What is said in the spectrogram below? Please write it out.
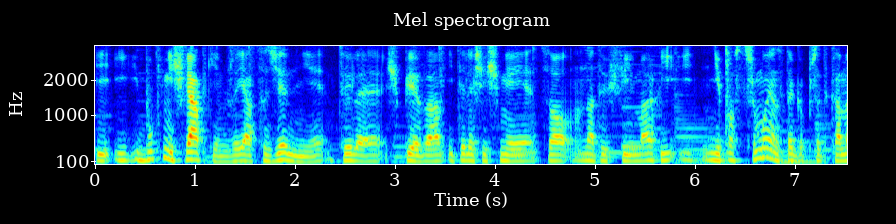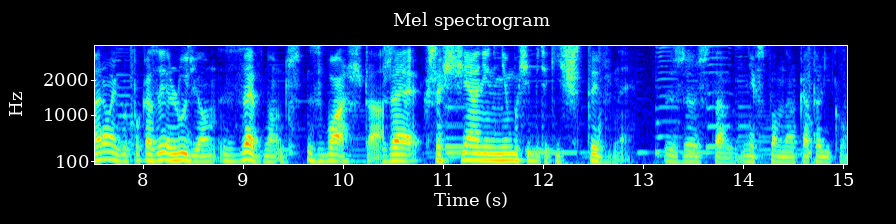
I, i, I Bóg mi świadkiem, że ja codziennie tyle śpiewam i tyle się śmieję, co na tych filmach i, i nie powstrzymując tego przed kamerą, jakby pokazuję ludziom z zewnątrz, zwłaszcza, że chrześcijanin nie musi być jakiś sztywny. Że już tam nie wspomnę o katoliku.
